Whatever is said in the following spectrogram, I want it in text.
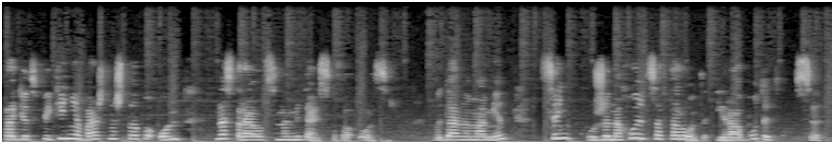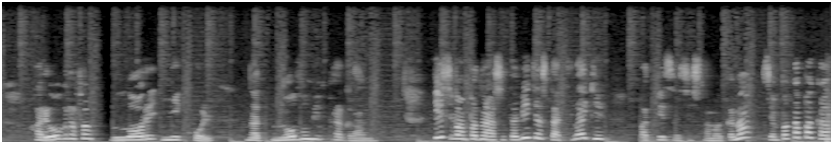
пройдет в Пекине, важно, чтобы он настраивался на медаль, сказал Орсер. В данный момент Цинь уже находится в Торонто и работает с хореографом Лори Николь над новыми программами. Если вам понравилось это видео, ставьте лайки, подписывайтесь на мой канал. Всем пока-пока!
